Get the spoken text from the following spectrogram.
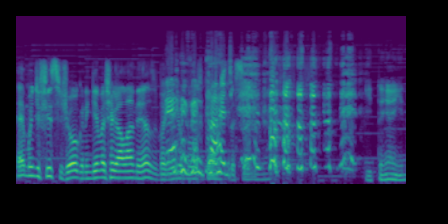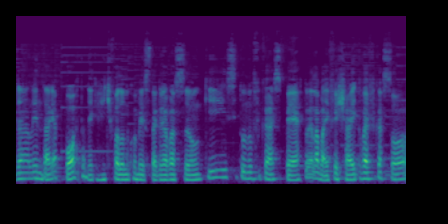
É muito difícil esse jogo, ninguém vai chegar lá mesmo. Pra É que eu vou ficar verdade. estressando? E tem ainda a lendária porta, né? Que a gente falou no começo da gravação, que se tu não ficar esperto, ela vai fechar e tu vai ficar só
